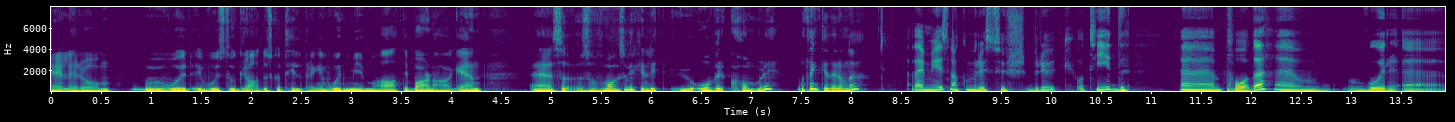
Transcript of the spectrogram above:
eller om hvor, i hvor stor grad du skal tilbringe hvor mye mat i barnehagen. Eh, Så, så for mange så virker det litt uoverkommelig. Hva tenker dere om det? Det er mye snakk om ressursbruk og tid eh, på det. Eh, hvor eh,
